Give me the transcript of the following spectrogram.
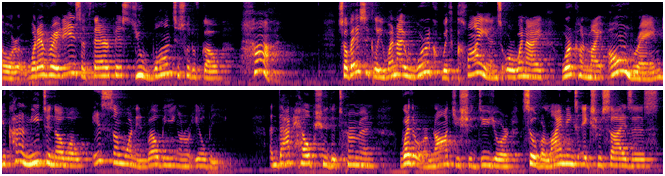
or whatever it is, a therapist, you want to sort of go, huh, so basically, when I work with clients or when I work on my own brain, you kind of need to know, well, is someone in well-being or ill-being? And that helps you determine whether or not you should do your silver linings exercises,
